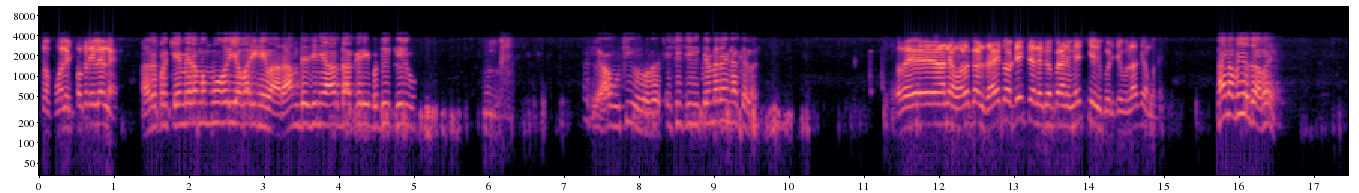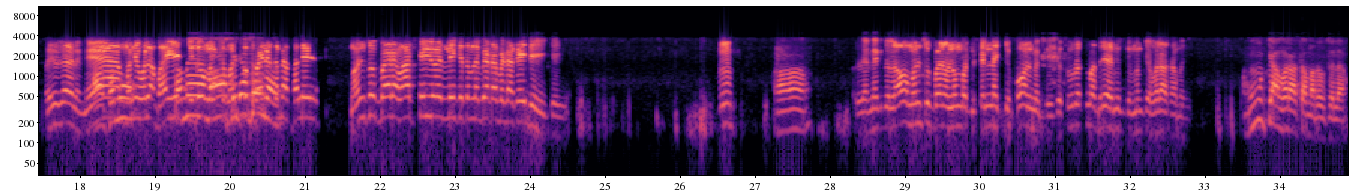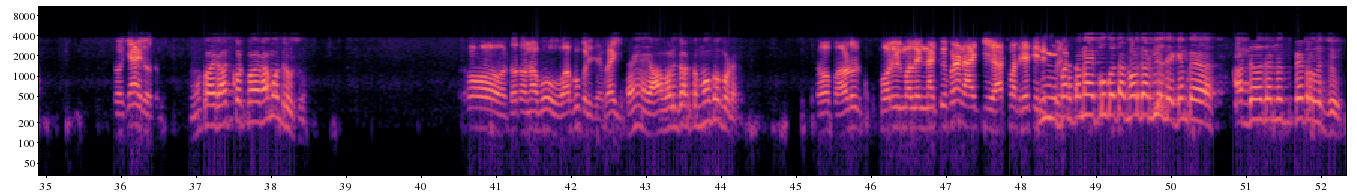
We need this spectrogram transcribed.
તો પોલીસ પકડી લે ને. અરે પણ કેમેરામાં મોહરિયા વારીને આવ્યા રામદેવજીની આરદા કરી બધું કર્યું. એટલે આવું થયું હવે સીસીટીવી કેમેરા નાખેલા હવે આને વળગણ જાય તો ઠીક છે ને કે ભાઈ આને મેચી આવી પડશે એવું લાગે મને. ના ના ભૈયો જા ભાઈ. ભયું જાય ને. મેં મને ઓલા ભાઈ તમે કીધું. તમે ખાલી મનસુખભાઈ વાત કરી લો એટલે કે તમને બેઠા બેઠા કહી દે કે. હમ? હા. એટલે મેં કીધું લાવો મનસુખભાઈ નો નંબર કરી નાખીએ ફોન મેં કીધું. સુરતમાં જ રહે મેં કીધું મને કે વરાસામાં જ. હું ક્યાં વરાસામાં રહું છું? તો ક્યાં રહ્યો તમે? હું તો અહીં રાજકોટમાં રામોદ રહું છું. ઓ તો તો ના બહુ વાઘું પડી જાય ભાઈ. આ વળગાડ તો મોંઘો પડે. તો ભાડું ફોર વ્હીલમાં લઈને નાખવી પડે ને આખી હાથમાં જ રહેતી નથી. પણ તમે પૂગો તો વળગાડ વ્યો છે કેમ કે આઠ દસ હજારનું પેટ્રોલ જ જોયું.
